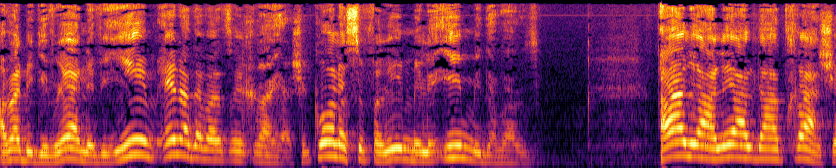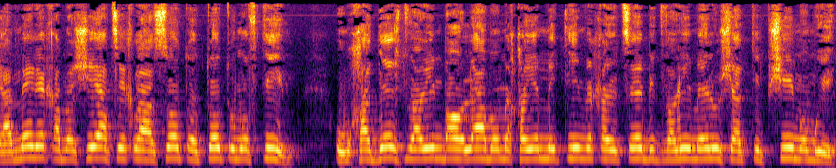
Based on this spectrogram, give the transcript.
אבל בדברי הנביאים אין הדבר צריך ראייה, שכל הספרים מלאים מדבר זה. אל יעלה על דעתך שהמלך המשיח צריך לעשות אותות ומופתים. הוא מחדש דברים בעולם או מחיים מתים וכיוצא בדברים אלו שהטיפשים אומרים.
